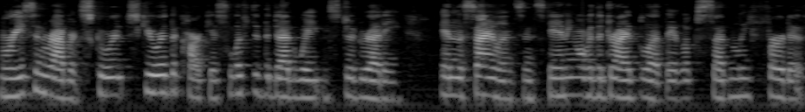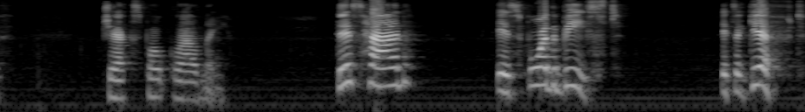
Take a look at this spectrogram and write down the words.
Maurice and Robert skewered the carcass, lifted the dead weight, and stood ready. In the silence, and standing over the dried blood, they looked suddenly furtive. Jack spoke loudly. "This head is for the beast. It's a gift.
